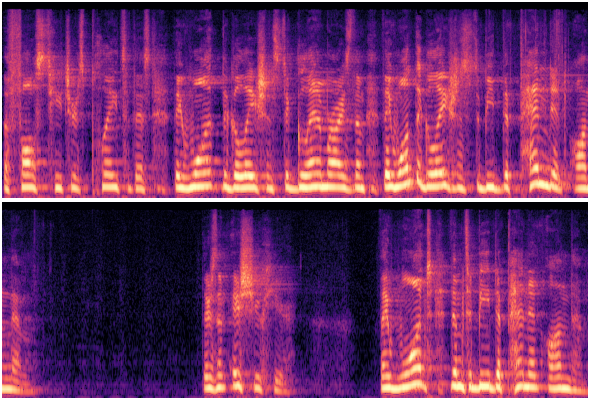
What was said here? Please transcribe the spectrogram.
The false teachers play to this. They want the Galatians to glamorize them, they want the Galatians to be dependent on them. There's an issue here. They want them to be dependent on them.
